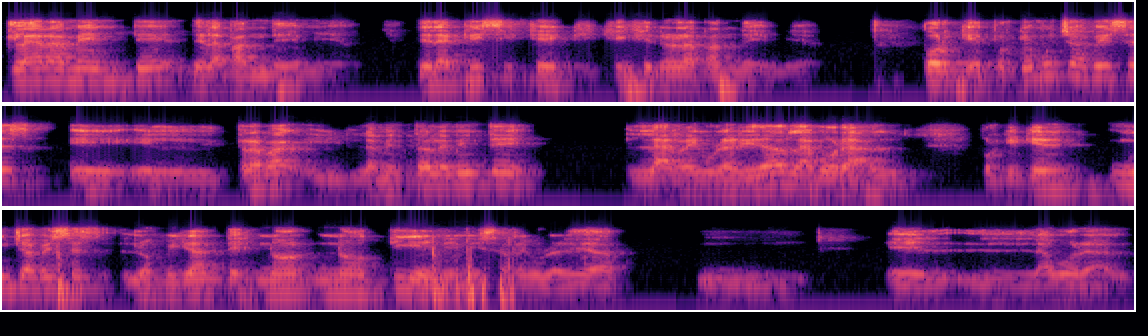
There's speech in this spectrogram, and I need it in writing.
claramente de la pandemia, de la crisis que, que, generó la pandemia. ¿Por qué? Porque muchas veces eh, el trabajo, y lamentablemente la regularidad laboral, porque muchas veces los migrantes no, no tienen esa regularidad mm, laboral.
